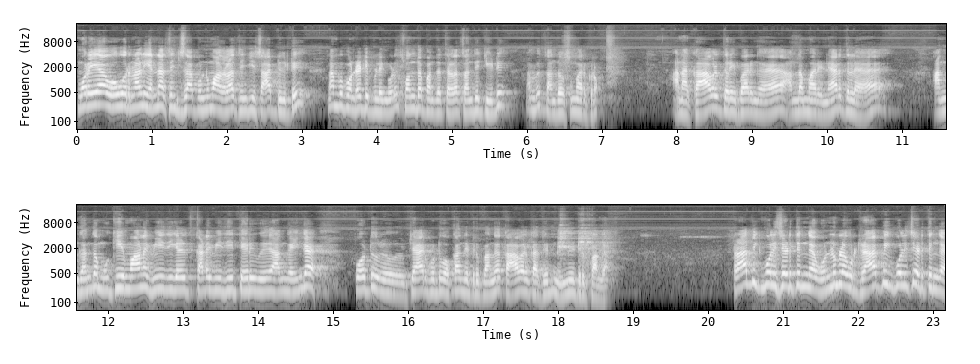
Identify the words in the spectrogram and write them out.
முறையாக ஒவ்வொரு நாளும் என்ன செஞ்சு சாப்பிட்ணுமோ அதெல்லாம் செஞ்சு சாப்பிட்டுக்கிட்டு நம்ம பொண்டாட்டி பிள்ளைங்க கூட சொந்த பந்தத்தெல்லாம் சந்திச்சுக்கிட்டு நம்ம சந்தோஷமாக இருக்கிறோம். ஆனால் காவல்துறை பாருங்கள் அந்த மாதிரி நேரத்தில் அங்கங்கே முக்கியமான வீதிகள் கடை வீதி தெருவு அங்கே இங்கே போட்டு சேர் போட்டு உக்காந்துட்டு இருப்பாங்க காவல் காத்துக்கிட்டு நின்றுட்டு இருப்பாங்க டிராஃபிக் போலீஸ் எடுத்துங்க ஒன்றுமில்ல ஒரு டிராஃபிக் போலீஸே எடுத்துங்க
